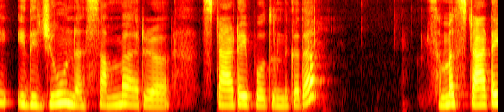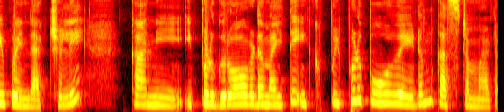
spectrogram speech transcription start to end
uh, ఇది జూన్ సమ్మర్ స్టార్ట్ అయిపోతుంది కదా. సమ్మర్ స్టార్ట్ అయిపోయింది యాక్చువల్లీ కానీ ఇప్పుడు గ్రో అవ్వడం అయితే ఇప్పుడు పువ్వు వేయడం కష్టం అన్నమాట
